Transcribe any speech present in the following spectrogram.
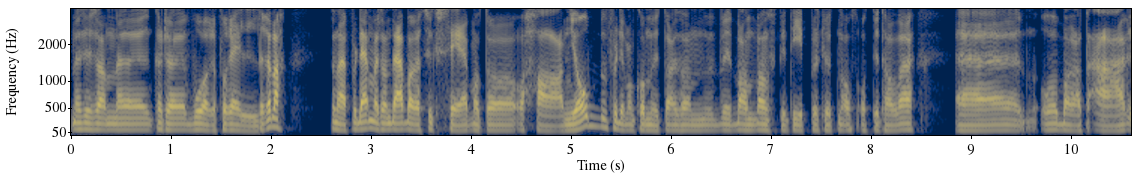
mens liksom, eh, kanskje våre foreldre da, Sånn for dem er det sånn, det er bare suksess måte, å, å ha en jobb, fordi man kom ut av en sånn vanskelig tid på slutten av 80-tallet. Eh, og bare at det er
